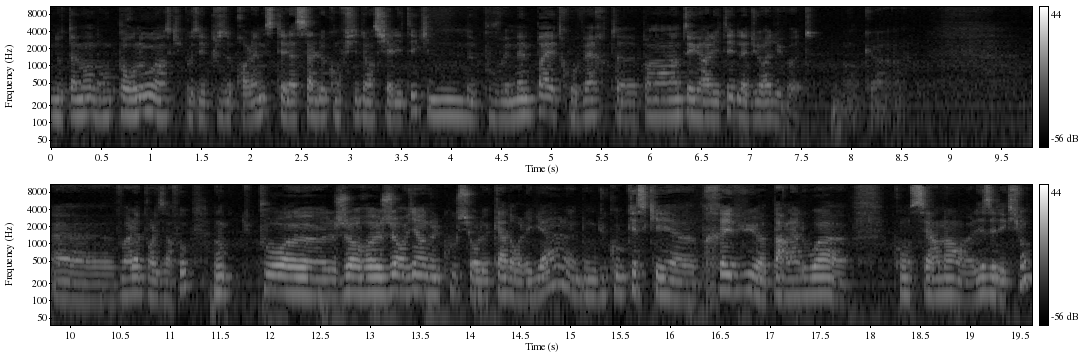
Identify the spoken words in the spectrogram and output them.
notamment donc pour nous, hein, ce qui posait le plus de problèmes, c'était la salle de confidentialité qui ne pouvait même pas être ouverte euh, pendant l'intégralité de la durée du vote. Donc voilà pour les infos. Donc pour, je, re- je reviens du coup sur le cadre légal. Donc du coup, qu'est-ce qui est prévu par la loi concernant les élections?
